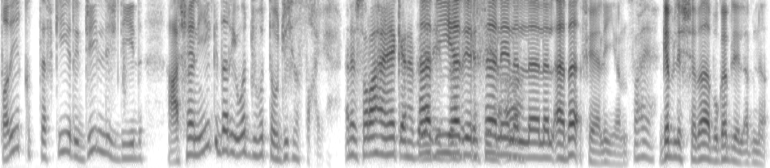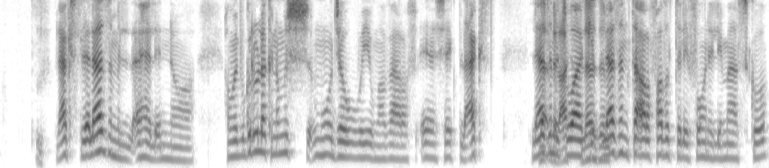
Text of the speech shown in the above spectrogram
طريقة تفكير الجيل الجديد عشان يقدر يوجهه التوجيه الصحيح أنا بصراحة هيك أنا ب- يعني هذه هذه رسالة. آه. لل- للآباء فعليا صحيح قبل الشباب وقبل الأبناء بالعكس لازم الأهل إنه هم بيقولوا لك إنه مش مو جوي وما بعرف إيش هيك بالعكس لازم بالعكس، تواكب لازم- لازم... تعرف هذا التليفون اللي ماسكه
